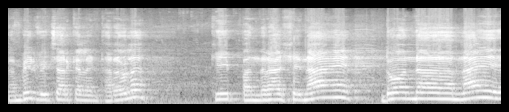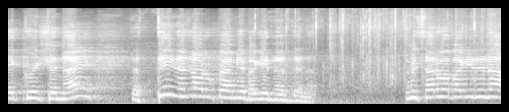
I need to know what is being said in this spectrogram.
गंभीर विचार केला आणि ठरवलं की पंधराशे नाही दोन नाही एकवीसशे नाही तर तीन हजार रुपये आम्ही भगिनींना देणार. तुम्ही सर्व भगिनींना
